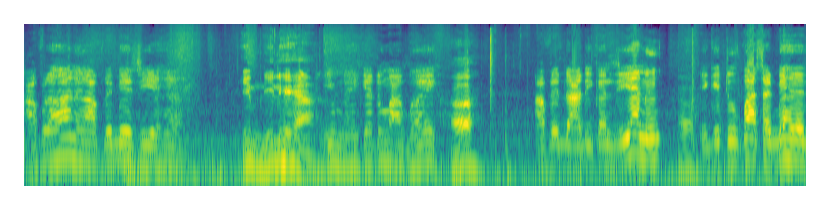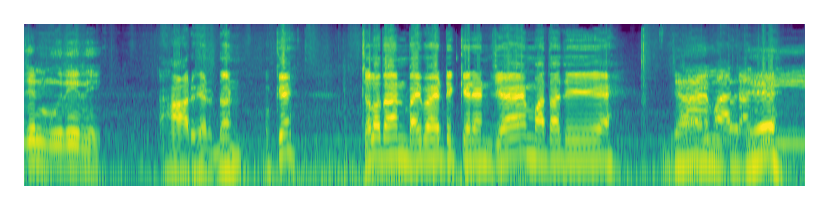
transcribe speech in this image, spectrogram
આપણે હા ને આપણે બે જઈએ હે. એમ નહીં લે યાર એમ નહીં કે તું માર ભાઈ. હા. આપણે દાદી કન જઈએ ને. એ કે તું પાછળ બે હજાર જણ મુરે રે. હારું યાર ડન ઓકે ચલો દાન bye bye take care and જય માતાજી. જય માતાજી.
